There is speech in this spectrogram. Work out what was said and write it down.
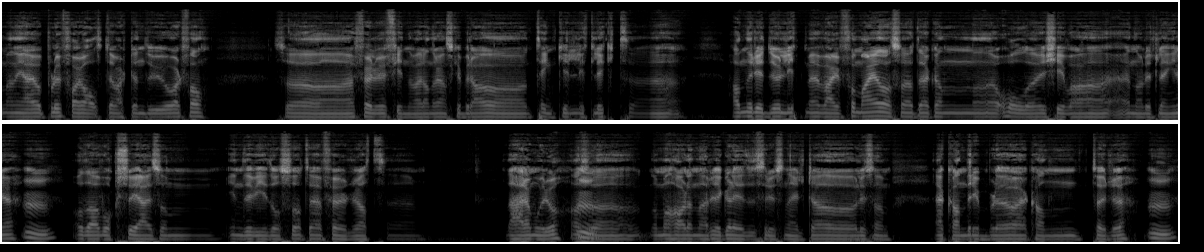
Men jeg og Pluff har jo alltid vært en duo, i hvert fall. Så jeg føler vi finner hverandre ganske bra og tenker litt likt. Eh, Han rydder jo litt mer vei for meg, da, så at jeg kan holde skiva enda litt lengre. Mm. Og da vokser jeg som individ også, at jeg føler at eh, det her er moro. Altså, Når man har den der gledesrusen hele tida, og liksom jeg kan drible og jeg kan tørre, Mm.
